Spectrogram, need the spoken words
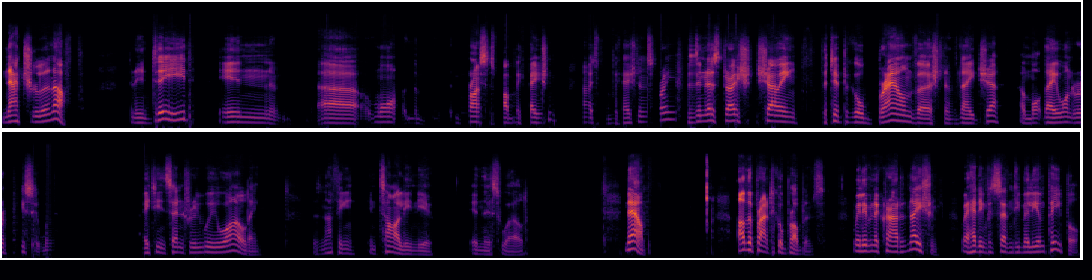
natural enough. And indeed, in uh, what the Price's publication, Knight's publication, sorry, is an illustration showing the typical brown version of nature and what they want to replace it with. 18th century rewilding. There's nothing entirely new in this world. Now, other practical problems. We live in a crowded nation. We're heading for 70 million people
